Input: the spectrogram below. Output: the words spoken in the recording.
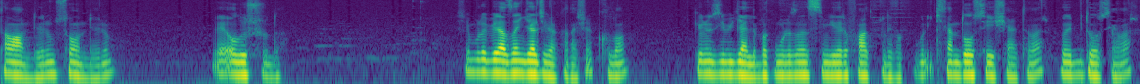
Tamam diyorum, son diyorum. Ve oluşturdu. Şimdi burada birazdan gelecek arkadaşlar. Klon. Gördüğünüz gibi geldi. Bakın burada simgeleri farklı oluyor. Bakın iki tane dosya işareti var. Burada bir dosya var.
